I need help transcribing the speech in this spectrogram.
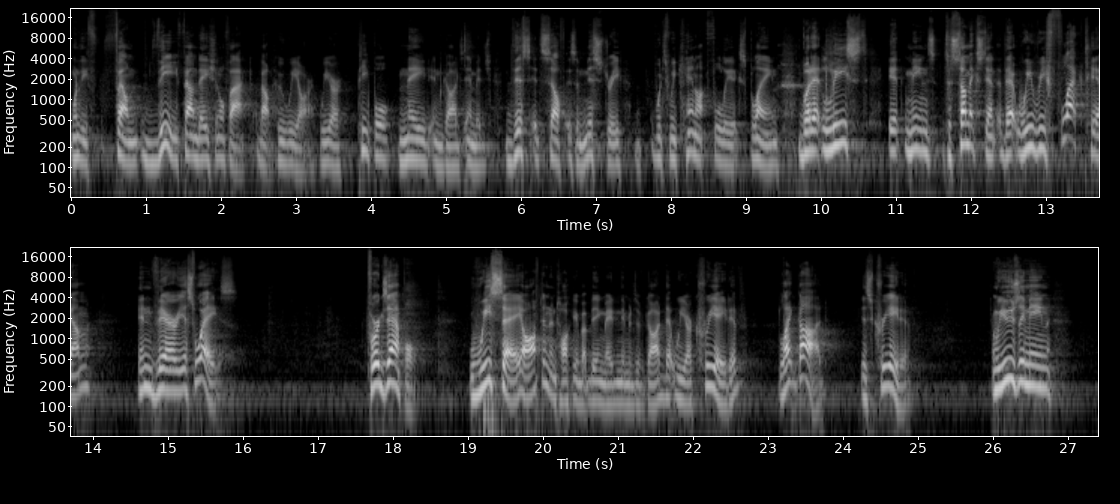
One of the, found, the foundational fact about who we are. We are people made in God's image. This itself is a mystery which we cannot fully explain, but at least it means to some extent that we reflect Him in various ways. For example, we say often in talking about being made in the image of God that we are creative, like God is creative. And we usually mean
